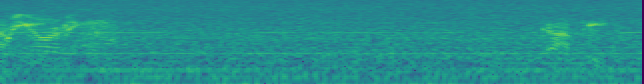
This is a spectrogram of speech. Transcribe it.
Rearming. Copy.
